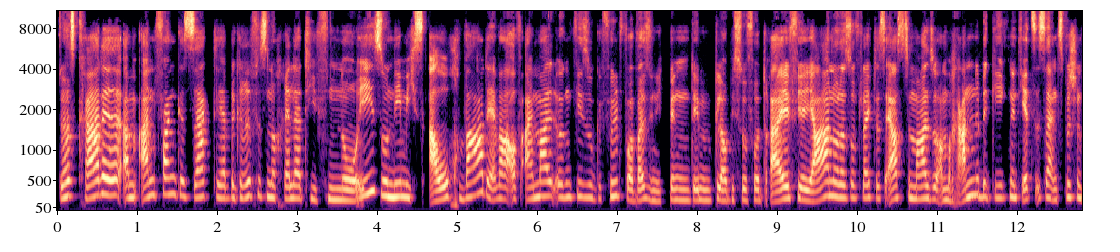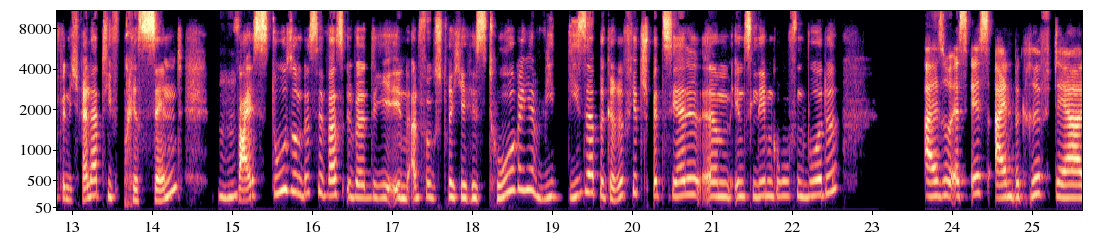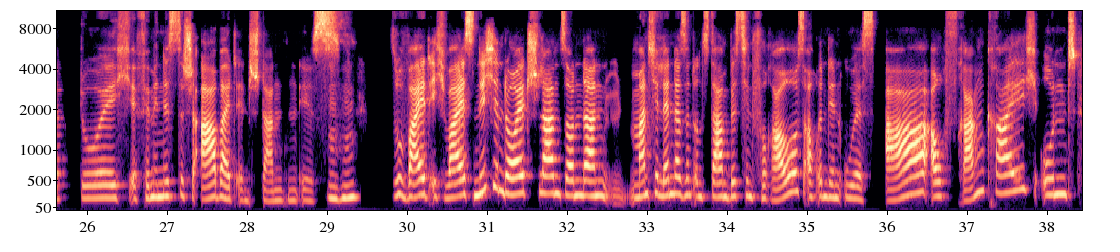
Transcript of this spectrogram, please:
Du hast gerade am Anfang gesagt, der Begriff ist noch relativ neu, so nehme ich es auch wahr. Der war auf einmal irgendwie so gefühlt vor, weiß ich nicht, bin dem, glaube ich, so vor drei, vier Jahren oder so vielleicht das erste Mal so am Rande begegnet. Jetzt ist er inzwischen, finde ich, relativ präsent. Mhm. Weißt du so ein bisschen was über die, in Anführungsstriche, Historie, wie dieser Begriff jetzt speziell ähm, ins Leben gerufen wurde? Also es ist ein Begriff, der durch feministische Arbeit entstanden ist. Mhm. Soweit ich weiß, nicht in Deutschland, sondern manche Länder sind uns da ein bisschen voraus, auch in den USA, auch Frankreich. Und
